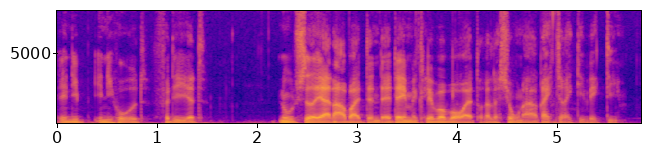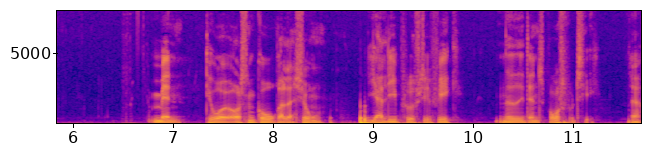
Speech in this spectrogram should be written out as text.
ind i, ind i hovedet, fordi at nu sidder jeg et arbejde den der dag med klipper, hvor at relationer er rigtig, rigtig vigtige. Men det var jo også en god relation, jeg lige pludselig fik ned i den sportsbutik. Ja.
